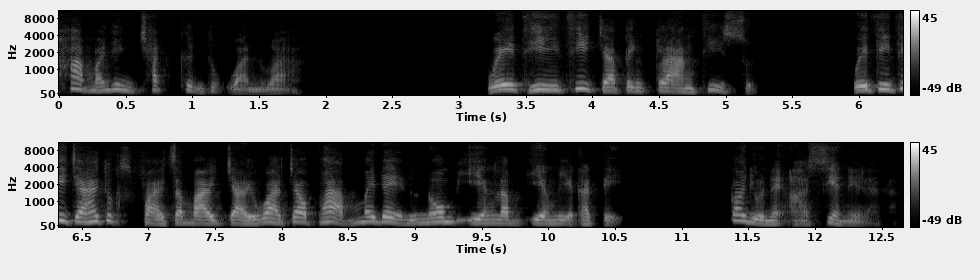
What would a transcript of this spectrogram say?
ภาพมันยิ่งชัดขึ้นทุกวันว่า เวทีที่จะเป็นกลางที่สุด เวทีที่จะให้ทุกฝ่ายสบายใจว่าเจ้าภาพไม่ได้โน้มเอียงลำเอียงมีอคติ ก็อยู่ในอาเซียนนี่แหละครับ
